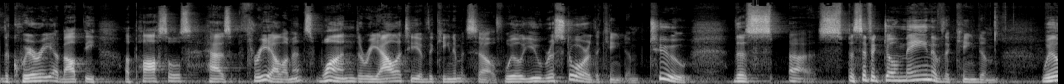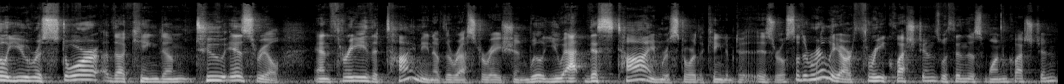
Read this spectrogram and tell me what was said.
the query about the apostles has three elements. One, the reality of the kingdom itself. Will you restore the kingdom? Two, the uh, specific domain of the kingdom. Will you restore the kingdom to Israel? And three, the timing of the restoration. Will you at this time restore the kingdom to Israel? So there really are three questions within this one question.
